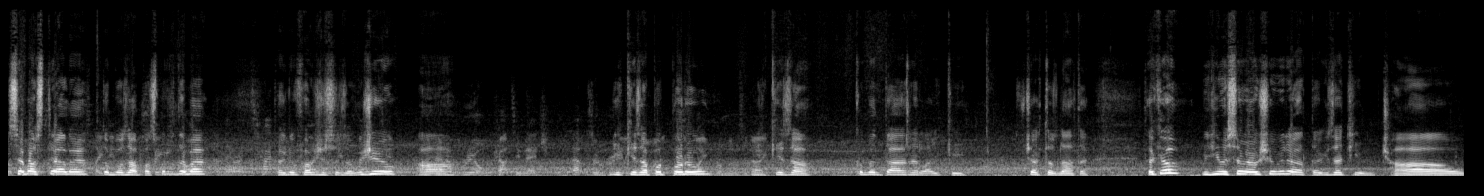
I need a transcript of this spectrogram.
Sebastiane, to byl zápas pro tebe, tak doufám, že se to užil a díky za podporu, díky za komentáře, lajky, však to znáte. Tak jo, vidíme se u dalšího videa, tak zatím čau.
